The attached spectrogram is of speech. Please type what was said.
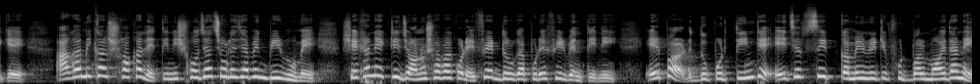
হোটেলটিকে আগামীকাল সকালে তিনি সোজা চলে যাবেন বীরভূমে। সেখানে একটি জনসভা করে ফের দুর্গাপুরে ফিরবেন তিনি। এরপর দুপুর তিনটে এইচএফসি কমিউনিটি ফুটবল ময়দানে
